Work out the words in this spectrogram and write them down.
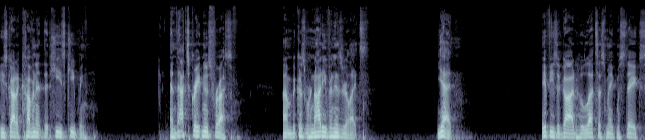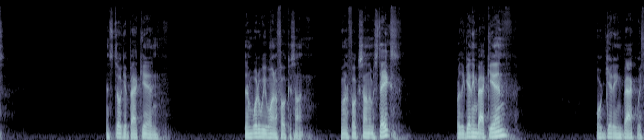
He's got a covenant that He's keeping. And that's great news for us um, because we're not even Israelites. Yet, if He's a God who lets us make mistakes and still get back in, then what do we want to focus on? We want to focus on the mistakes or the getting back in or getting back with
